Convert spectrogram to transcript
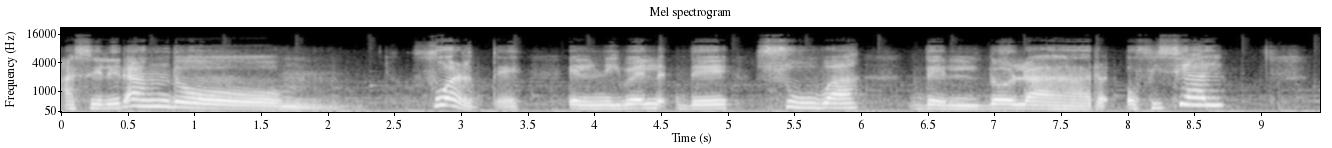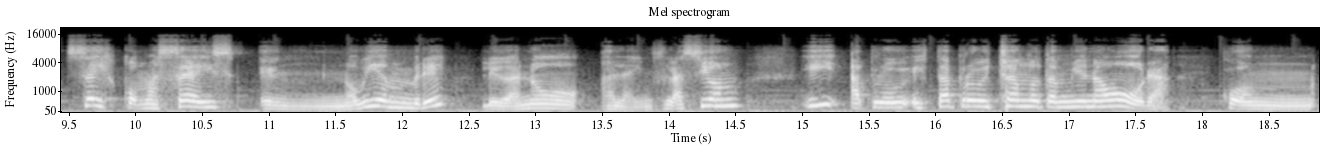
acelerando fuerte el nivel de suba del dólar oficial. 6,6 en noviembre le ganó a la inflación y está aprovechando también ahora con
